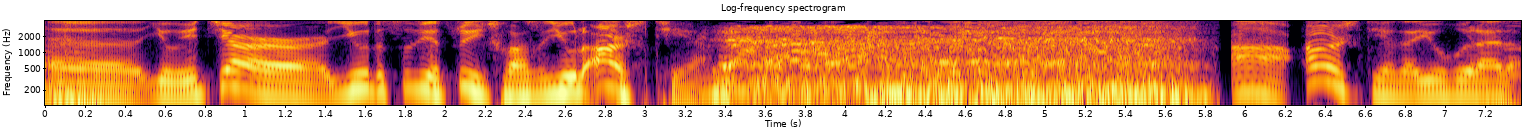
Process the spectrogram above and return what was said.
呃，有一件儿邮的时间最长是邮了二十天，啊，二十天才邮回来的。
